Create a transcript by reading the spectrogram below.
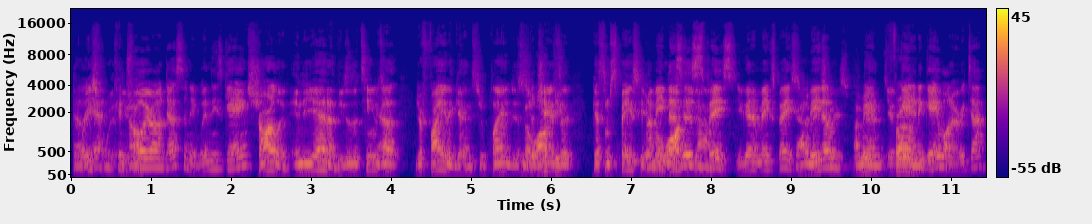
the Hell race yeah. with. Control you know? your own destiny. Win these games. Charlotte, Indiana. These are the teams Yeah. that you're fighting against. You're playing. This is your chance to get some space here. I mean, Milwaukee this is now. space. You gotta make space. Gotta Beat make them. space. I mean, you're from gaining a game on every time.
